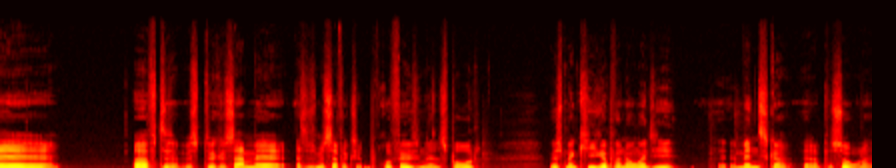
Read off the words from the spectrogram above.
Øh, ofte, hvis du kan sammen med, altså hvis man ser for eksempel professionel sport, hvis man kigger på nogle af de Øh, mennesker eller personer,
